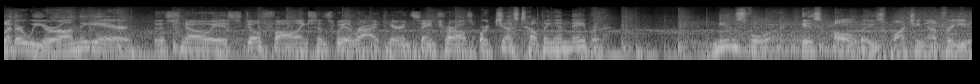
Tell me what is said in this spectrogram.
Whether we are on the air The snow is still falling since we arrived here in St. Charles. or just helping a neighbor, News 4 is always watching out for you.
